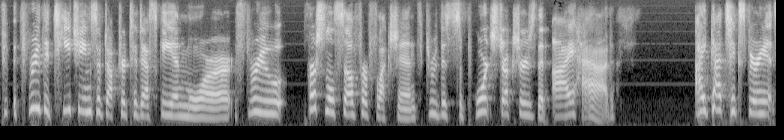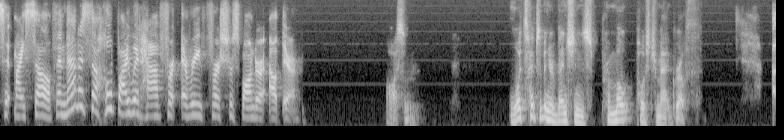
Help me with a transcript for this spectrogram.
th- through the teachings of Dr. Tedeschi and Moore, through personal self-reflection, through the support structures that I had, I got to experience it myself. And that is the hope I would have for every first responder out there. Awesome. What types of interventions promote post traumatic growth? Uh,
